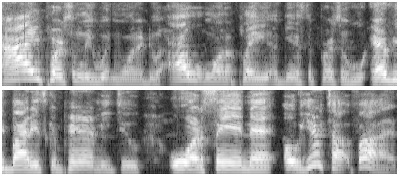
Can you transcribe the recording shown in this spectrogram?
I personally wouldn't want to do it. I would want to play against the person who everybody's comparing me to, or saying that, oh, you're top five,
